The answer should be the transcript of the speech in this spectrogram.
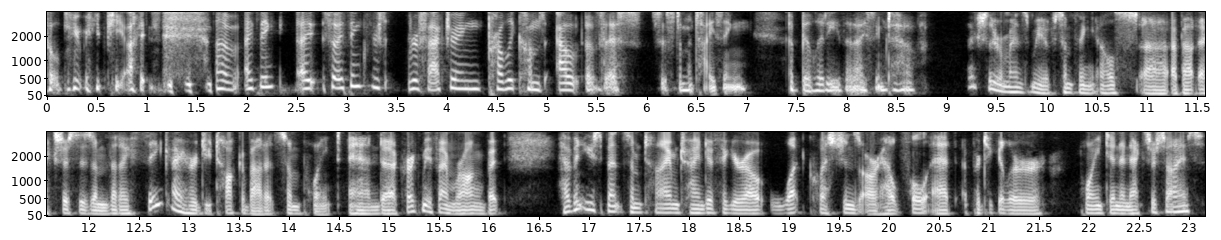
build new APIs? um, I think I, so. I think refactoring probably comes out of this systematizing ability that I seem to have. Actually, reminds me of something else uh, about Exercism that I think I heard you talk about at some point. And uh, correct me if I'm wrong, but haven't you spent some time trying to figure out what questions are helpful at a particular point in an exercise?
